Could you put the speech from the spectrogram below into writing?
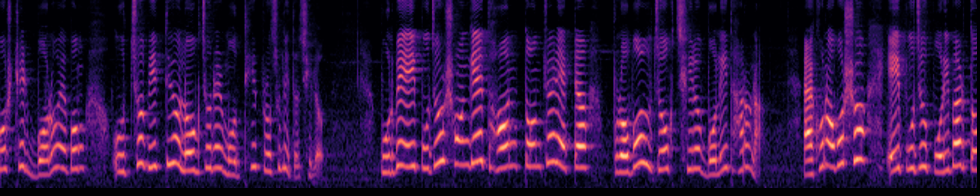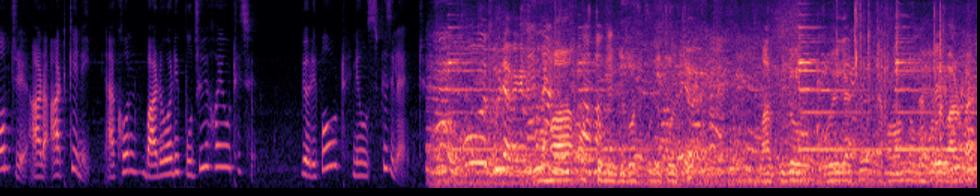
গোষ্ঠীর বড় এবং উচ্চবিত্তীয় লোকজনের মধ্যেই প্রচলিত ছিল। পূর্বে এই পুজোর সঙ্গে ধনতন্ত্রের একটা প্রবল যোগ ছিল বলেই ধারণা। এখন অবশ্য এই পুজো পরিবারতন্ত্রে আর আটকে নেই। এখন বারোয়ারি পুজোই হয়ে উঠেছে। রিপোর্ট, নিউজ ফিজিল্যান্ড মহা অষ্টমী দিবস পুজো চলছে। মার পুজো হয়ে গেছে। এখন অন্য ভোগের বারোটায়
